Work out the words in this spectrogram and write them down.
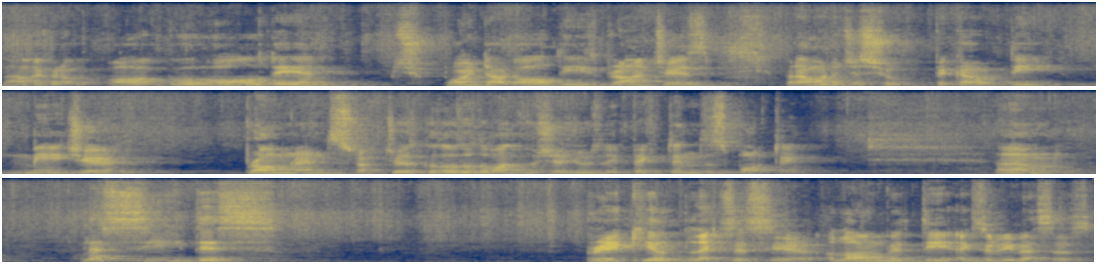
now I could go all day and point out all these branches, but I want to just show, pick out the major prominent structures because those are the ones which are usually picked in the spotting. Um, let's see this brachial plexus here along with the axillary vessels.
